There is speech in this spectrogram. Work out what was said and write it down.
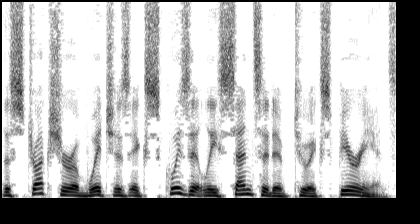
the structure of which is exquisitely sensitive to experience.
